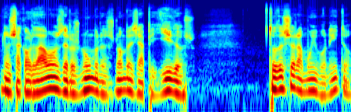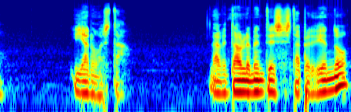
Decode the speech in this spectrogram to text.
nos acordábamos de los números, nombres y apellidos. Todo eso era muy bonito y ya no está. Lamentablemente se está perdiendo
